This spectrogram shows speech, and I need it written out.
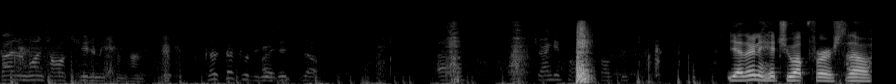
Guys, I'm going to Charles Street to make some time. Cause that's what it is. Alright. It's uh, Uh, try and get Paul call too. Yeah, they're gonna hit you up first, though.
